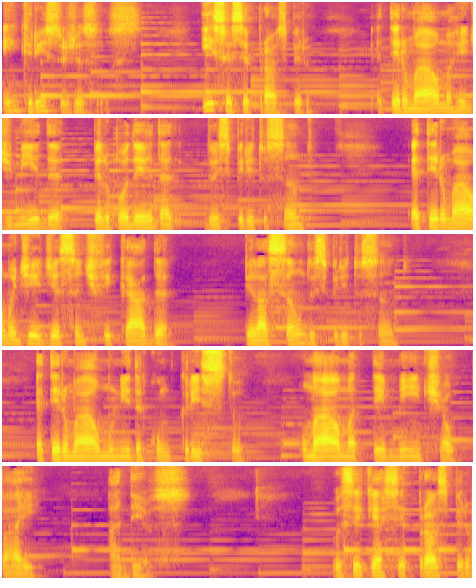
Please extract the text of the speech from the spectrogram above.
em Cristo Jesus. Isso é ser próspero, é ter uma alma redimida pelo poder da do Espírito Santo, é ter uma alma dia a dia santificada pela ação do Espírito Santo, é ter uma alma unida com Cristo, uma alma temente ao Pai, a Deus. Você quer ser próspero?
